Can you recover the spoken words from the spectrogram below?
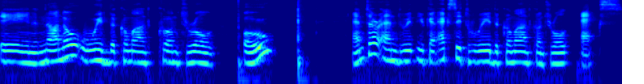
in Nano with the command Control O, enter, and with, you can exit with the command Control X.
